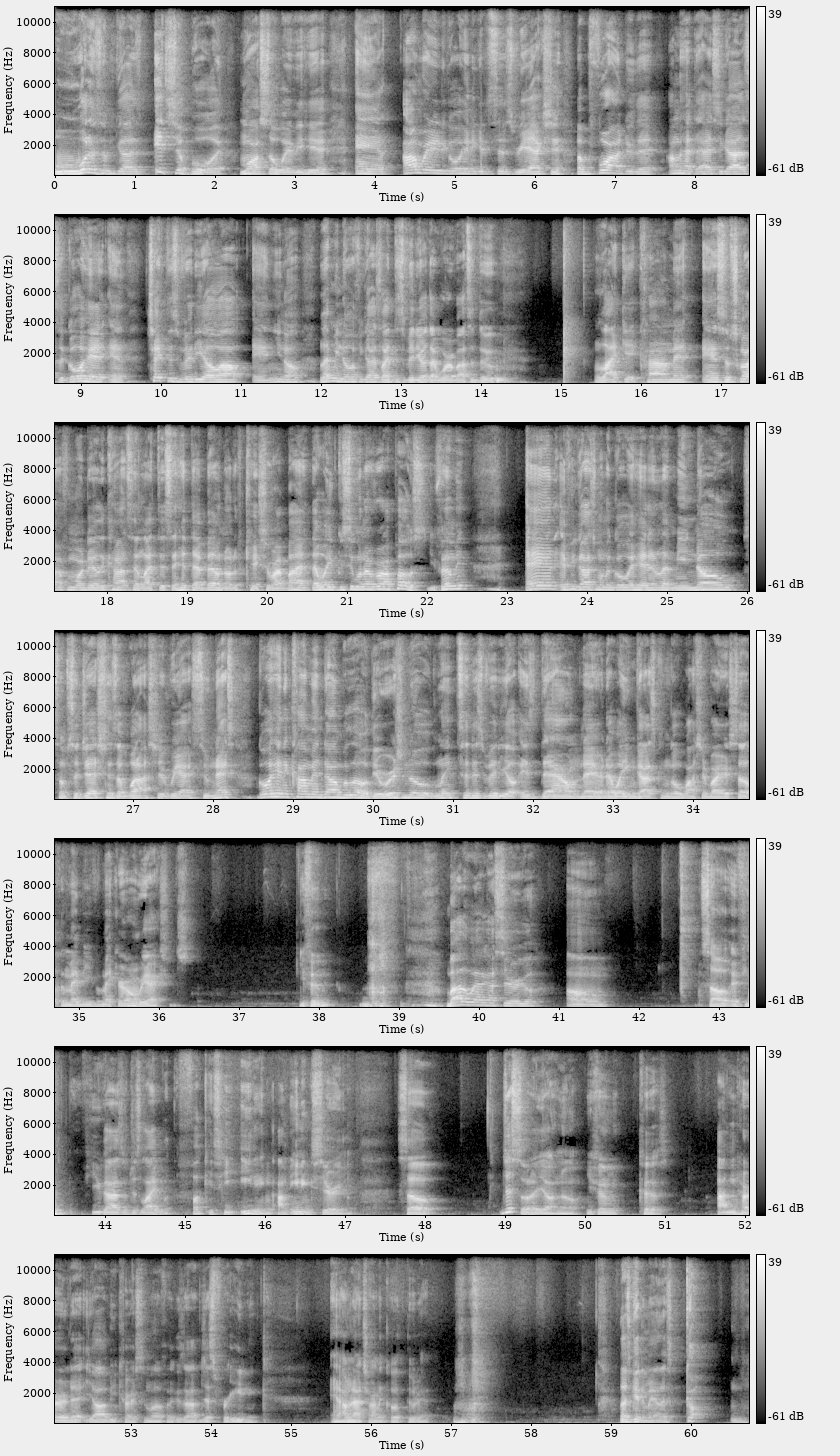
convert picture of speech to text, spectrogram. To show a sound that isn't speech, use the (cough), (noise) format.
What is up, you guys? It's your boy, MarZSoWavy here, and I'm ready to go ahead and get into this reaction. But before I do that, I'm gonna have to ask you guys to go ahead and check this video out and, you know, let me know if you guys like this video that we're about to do. Like it, comment, and subscribe for more daily content like this and hit that bell notification right by it. That way you can see whenever I post. You feel me? And if you guys want to go ahead and let me know some suggestions of what I should react to next, go ahead and comment down below. The original link to this video is down there. That way you guys can go watch it by yourself and maybe even make your own reactions. You feel me? (laughs) by the way, I got cereal. Um, so if you, if you guys are just like, what the fuck is he eating? I'm eating cereal. So just so that y'all know, you feel me? Cause I done heard that y'all be cursing motherfuckers out just for eating. And I'm not trying to go through that. (laughs) Let's get it, man. Let's go. You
